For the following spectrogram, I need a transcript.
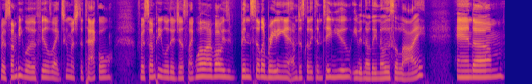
for some people, it feels like too much to tackle. For some people, they're just like, well, I've always been celebrating it. I'm just going to continue, even though they know it's a lie. And, um,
